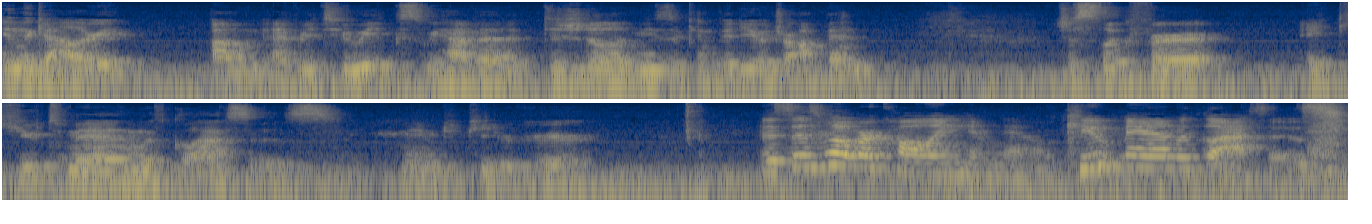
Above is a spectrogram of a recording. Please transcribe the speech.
in the gallery um, every two weeks. We have a digital music and video drop-in. Just look for a cute man with glasses named Peter Greer. This is what we're calling him. Cute man with glasses.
